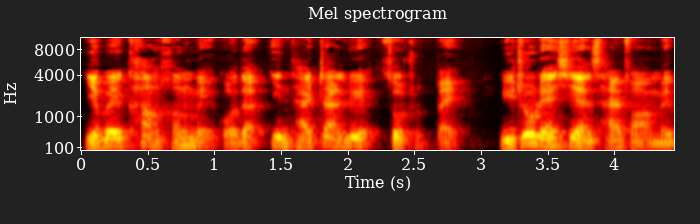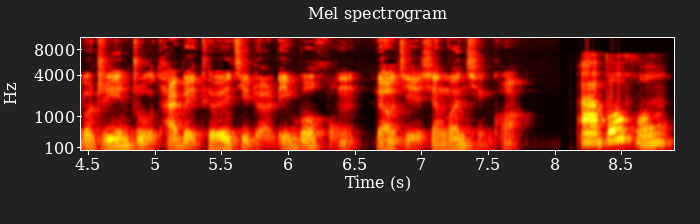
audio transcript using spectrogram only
也为抗衡美国的印太战略做准备。与周连线采访美国之音驻台北特约记者林博宏，了解相关情况。啊，博宏，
